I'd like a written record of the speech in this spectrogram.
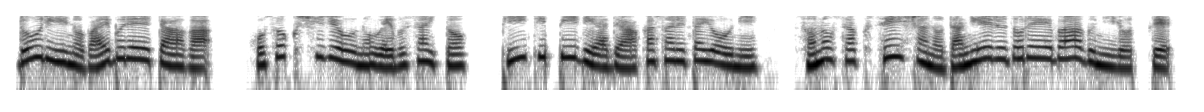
ローリーのバイブレーターが補足資料のウェブサイト Peteypedia で明かされたように、その作成者のダニエル・ドレーバーグによって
